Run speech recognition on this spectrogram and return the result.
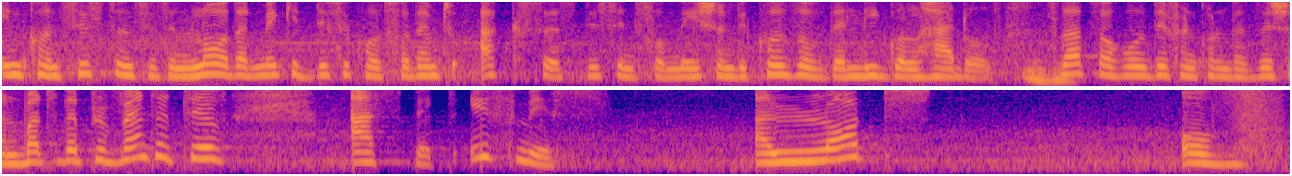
inconsistencies in law that make it difficult for them to access this information because of the legal hurdles. Mm -hmm. So mm-hmm. that's a whole different conversation. But the preventative aspect, if miss, a lot of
